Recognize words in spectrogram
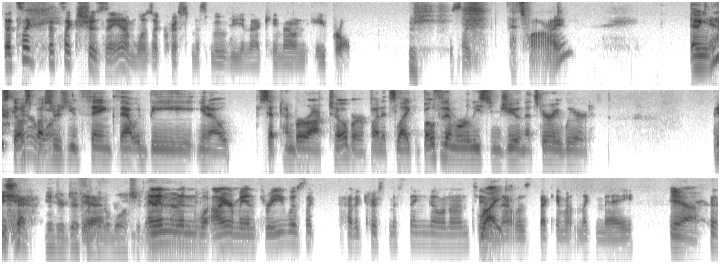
That's like that's like Shazam was a Christmas movie and that came out in April. It's like That's fine. fine. I mean, these Ghostbusters, you'd think that would be, you know, September or October, but it's like both of them were released in June. That's very weird. Yeah, And you're definitely Yeah. gonna watch it. and then then what, Iron Man three was like had a Christmas thing going on too. Right. And that was that came out in like May. Yeah.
